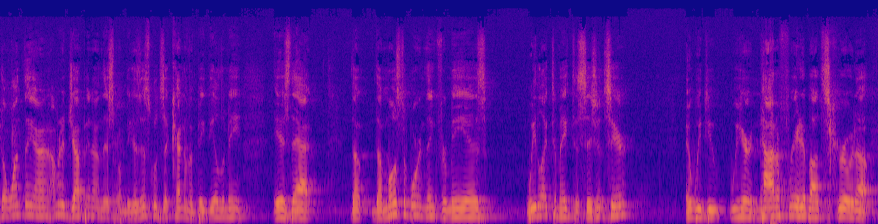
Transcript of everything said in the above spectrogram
the one thing I, I'm going to jump in on this one because this one's a kind of a big deal to me, is that the the most important thing for me is we like to make decisions here, and we do we are not afraid about screwing up.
